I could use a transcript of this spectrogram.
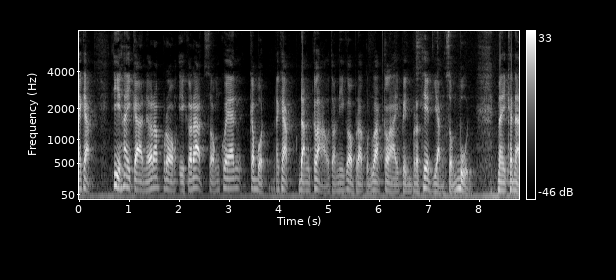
นะครับที่ให้การรับรองเอกราชสองแคว้นกบฏนะครับดังกล่าวตอนนี้ก็ปรากฏว่ากลายเป็นประเทศอย่างสมบูรณ์ ในขณะ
